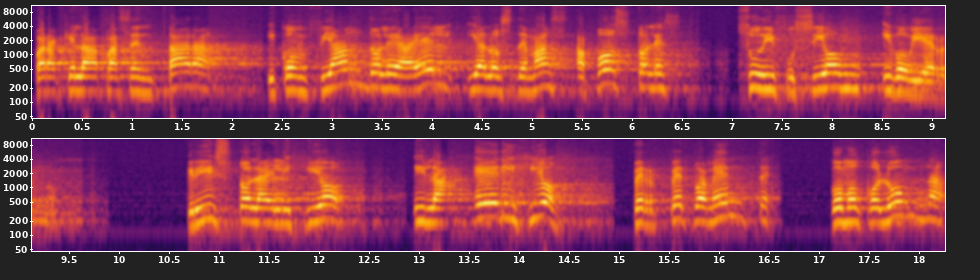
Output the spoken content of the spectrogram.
para que la apacentara y confiándole a él y a los demás apóstoles su difusión y gobierno. Cristo la eligió y la erigió perpetuamente como columna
